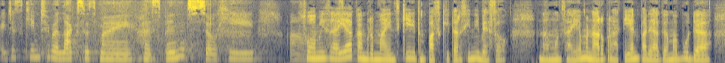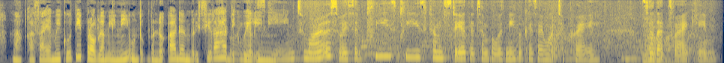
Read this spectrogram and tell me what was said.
I just came to relax with my husband, so he Suami saya akan bermain ski di tempat sekitar sini besok. Namun saya menaruh perhatian pada agama Buddha. Maka saya mengikuti program ini untuk berdoa dan beristirahat di kuil ini. tomorrow, so I said, please, please come stay at the temple with me because I want to pray. So that's why I came.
